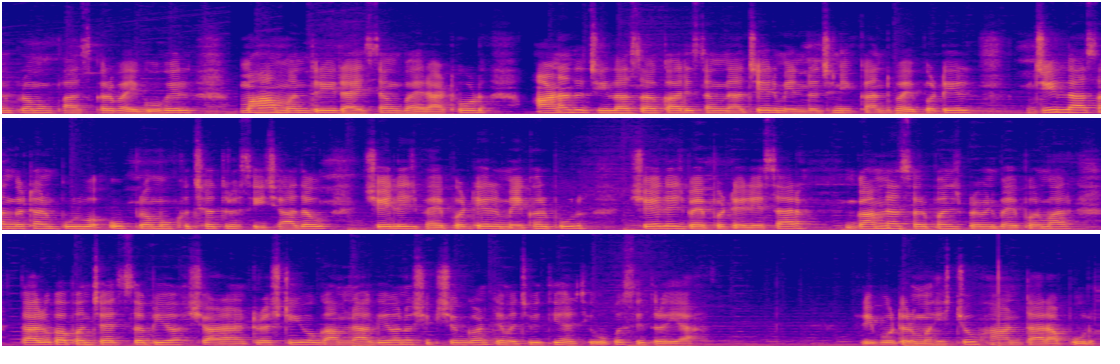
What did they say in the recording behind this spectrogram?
સંગઠન પ્રમુખ ભાસ્કરભાઈ ગોહિલ, મહામંત્રી રાયસંગભાઈ રાઠોડ, આણંદ જિલ્લા સહકારી સંઘના ચેરમેન રજનીકાંતભાઈ પટેલ, જિલ્લા સંગઠન પૂર્વ ઉપપ્રમુખ છત્રસિંહ જાદવ, શૈલેષભાઈ પટેલ મેઘલપુર, શૈલેષભાઈ પટેલ એસાર ગામના સરપંચ પ્રવીણભાઈ પરમાર, તાલુકા પંચાયત સભ્ય, શાળાના ટ્રસ્ટીઓ, ગામના આગેવાનો, શિક્ષકગણ તેમજ વિદ્યાર્થીઓ ઉપસ્થિત રહ્યા. રિપોર્ટર મહેશ ચૌહાણ, તારાપુર.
